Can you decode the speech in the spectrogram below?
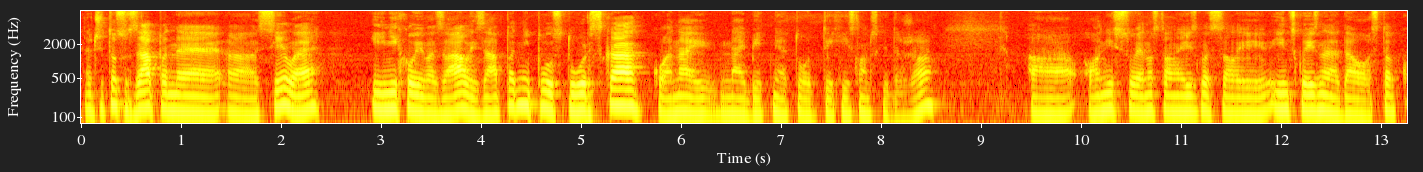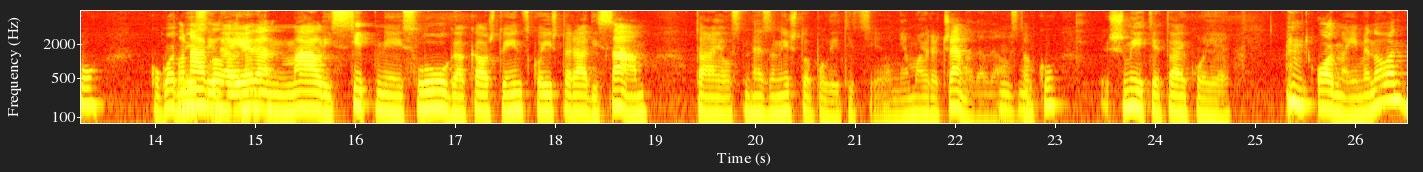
Znači, to su zapadne a, sile i njihovi vazali zapadni, plus Turska, koja je naj, najbitnija tu od tih islamskih država. A, oni su jednostavno izglasali, Insko iznada dao ostavku, Kogod misli da je jedan mali, sitni sluga, kao što Insko išta radi sam, taj ne zna ništa o politici. Njemu je rečeno da da ostavku. Šmit je taj koji je odmah imenovan,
